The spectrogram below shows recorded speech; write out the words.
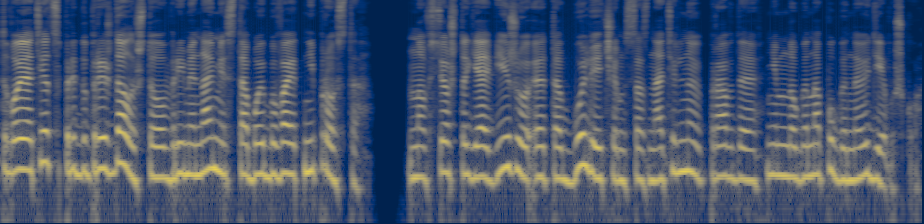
«Твой отец предупреждал, что временами с тобой бывает непросто. Но все, что я вижу, это более чем сознательную, правда, немного напуганную девушку.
